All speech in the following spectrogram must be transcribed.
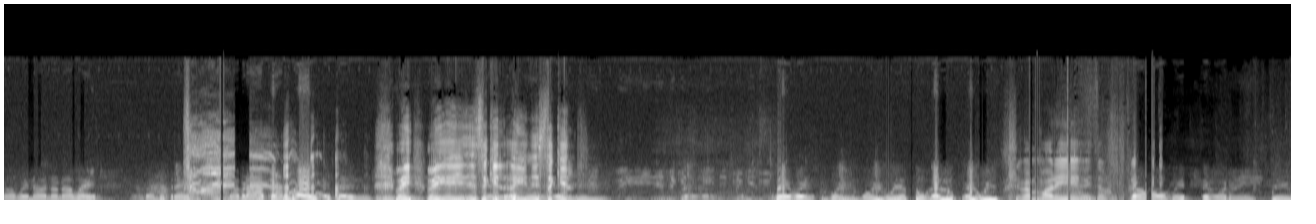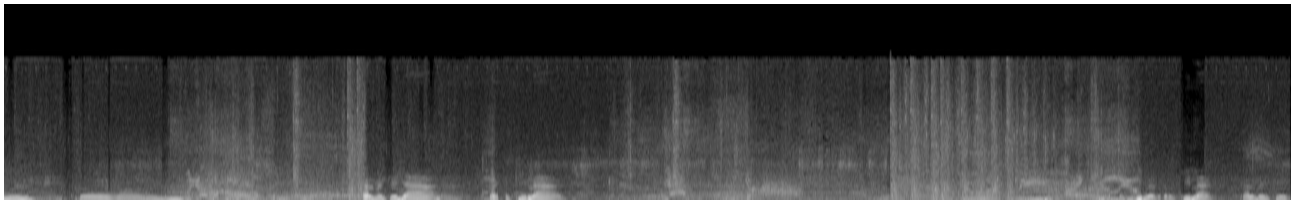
No, güey, no, no, no, güey. Van de tren. ¡Me abrazan, güey! Ahí está. Güey, güey, hay un insta-kill, hay un insta-kill. Güey, güey, voy, voy, voy a tu galope, güey. Se va a morir, güey, no. No, güey, te moriste, güey. No mames, güey. Cálmense ya. Tranquila. Tranquilas, tranquilas. Cálmense.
